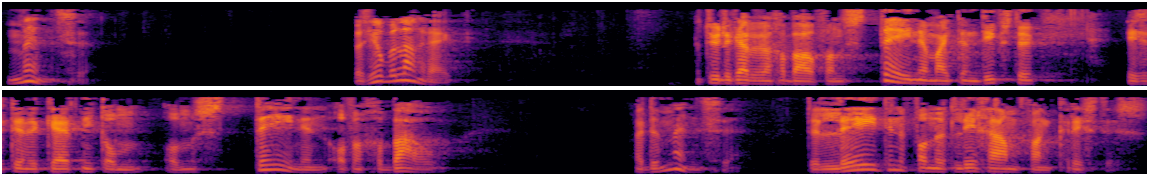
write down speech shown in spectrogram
mensen. Dat is heel belangrijk. Natuurlijk hebben we een gebouw van stenen, maar ten diepste is het in de kerk niet om, om stenen of een gebouw, maar de mensen, de leden van het lichaam van Christus.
